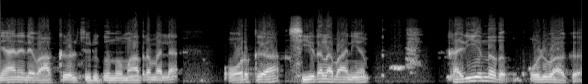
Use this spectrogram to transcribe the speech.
ഞാൻ എന്റെ വാക്കുകൾ ചുരുക്കുന്നു. മാത്രമല്ല ഓർക്കുക ശീതളപാനീയം കഴിയുന്നതും ഒഴിവാക്കുക.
